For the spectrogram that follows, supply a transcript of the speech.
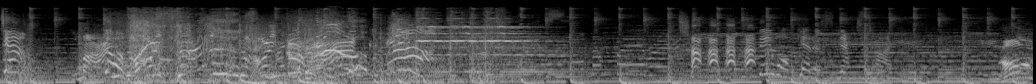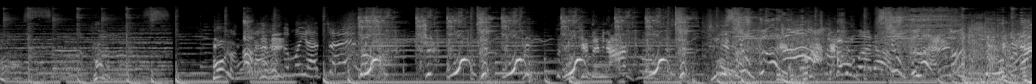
Down. 前に呪ドもやっちゃえ。受けてみな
